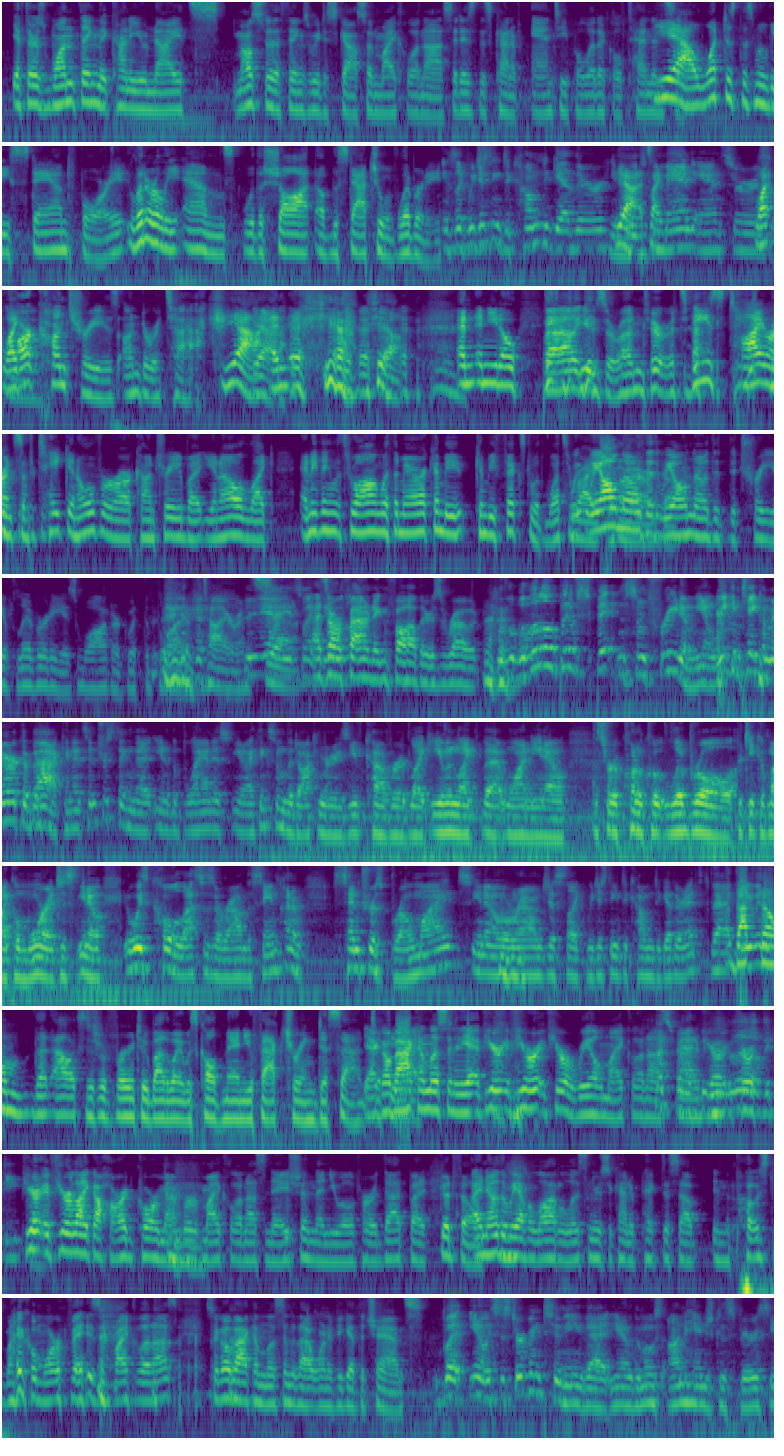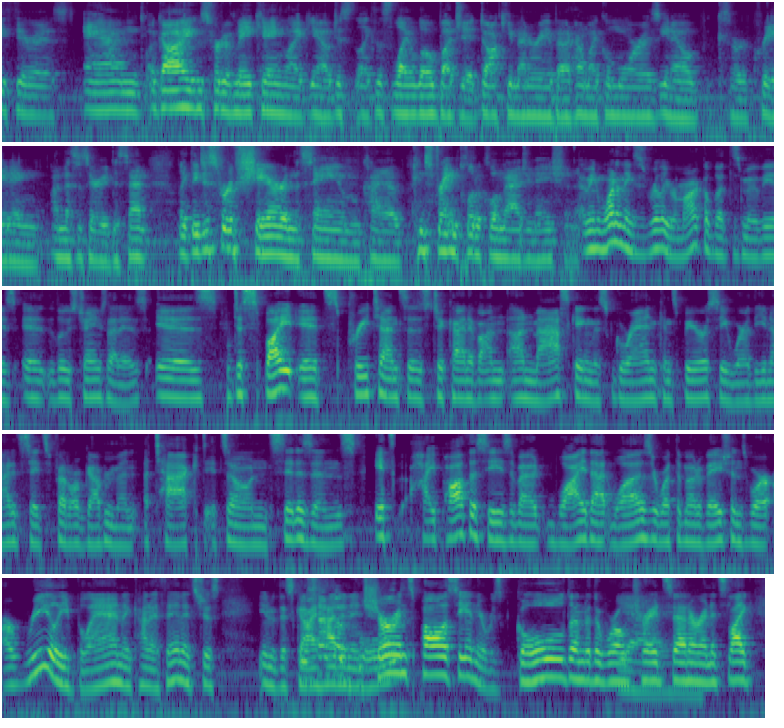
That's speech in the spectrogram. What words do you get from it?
if there's one thing that kind of unites most of the things we discuss on Michael and Us, it is this kind of anti-political tendency. Yeah, what does this movie stand for? It literally ends with a shot of the Statue of Liberty. it's like we just need to come together, you know, Yeah, we it's just like- demand answers. like- like- Our country is under attack. Yeah, Yeah. and uh, yeah, yeah, and and you know, the- the- Values are under attack. these tyrants have taken over our country, but you know, like anything that's wrong with America can be can be fixed with what's we, right. we all with know America. that we all know that the tree of liberty is watered with the blood of tyrants. Yeah, it's like, as our founding fathers wrote. with, with a little bit of spit and some freedom, you know, we can take America back. And it's interesting that you know the blandest, you know, I think some of the documentaries you've covered, like even like that one, you know, the sort of quote unquote liberal critique of Michael Moore, it just you know it always coalesces around the same kind of centrist bromides, you know, mm-hmm. around just like we just need to come together. And it's that that even- film that Alex is referring to, by the way, was called Manufacturing Dissent. Yeah, go you- back and listen to the. If you're if you're if you're a real Michael and Us fan, if you're if you're, Love the deep if you're if you're like a hardcore member of mm-hmm. Michael and Us Nation, then you will have heard that. But Good film. I know that we have a lot of listeners who kind of picked us up in the post Michael Moore phase of Michael and Us. So go back and listen to that one if you get the chance. But you know, it's disturbing to me that you know the most unhinged conspiracy theorist and a guy who's sort of making like you know just like this like low budget documentary about how Michael Moore is you know sort of creating unnecessary dissent. Like they just sort of share in the same kind of constrained political imagination. I mean, one of the things that's really remarkable about this movie is, uh, is Loose Change. That is, is despite its pretenses to kind of un- unmasking this grand conspiracy where the United States federal government attacked its own citizens, its hypotheses about why that was or what the motivations were are really bland and kind of thin. It's just you know this guy had an gold. insurance policy and there was gold under the World Yeah, Trade yeah. Center, and it's like.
